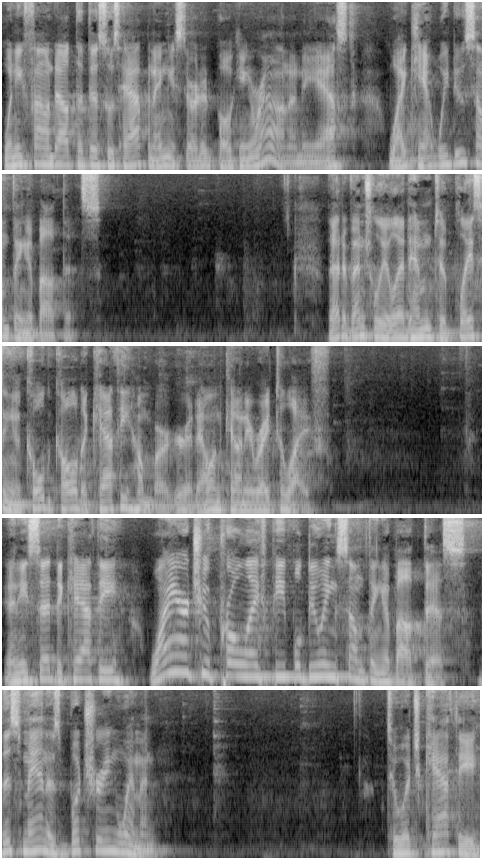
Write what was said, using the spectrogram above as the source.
when he found out that this was happening, he started poking around and he asked, Why can't we do something about this? That eventually led him to placing a cold call to Kathy Humbarger at Allen County Right to Life. And he said to Kathy, Why aren't you pro life people doing something about this? This man is butchering women. To which Kathy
